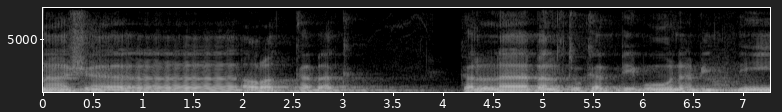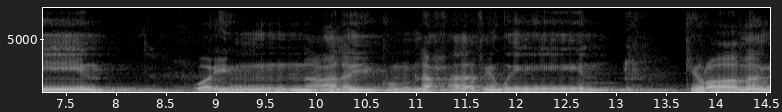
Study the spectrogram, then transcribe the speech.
ما شاء ركبك كلا بل تكذبون بالدين وإن عليكم لحافظين كراما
